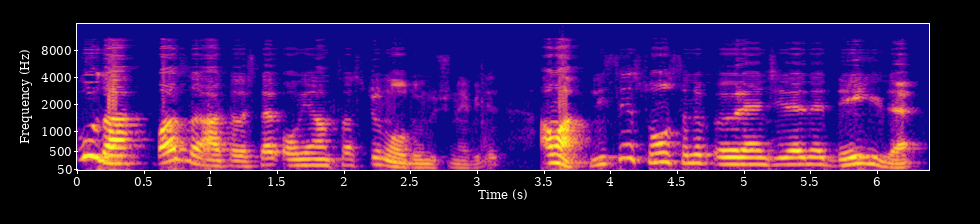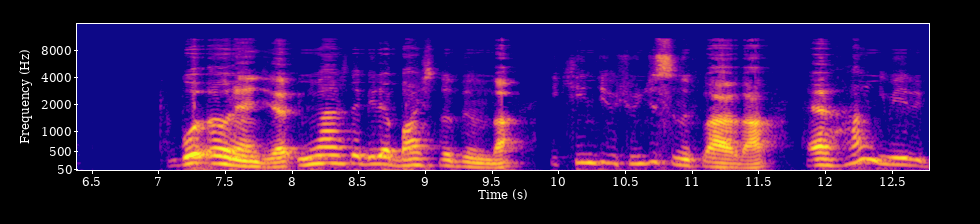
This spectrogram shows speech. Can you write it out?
Burada bazı arkadaşlar oryantasyon olduğunu düşünebilir. Ama lise son sınıf öğrencilerine değil de bu öğrenciler üniversite 1'e başladığında ikinci, üçüncü sınıflardan herhangi bir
